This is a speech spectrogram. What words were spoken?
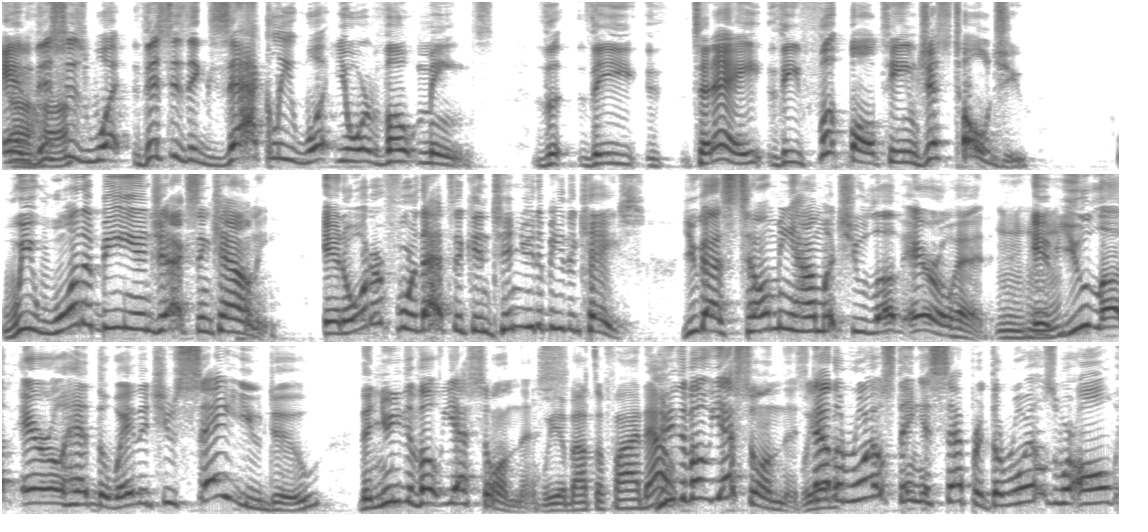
and this uh-huh. is what this is exactly what your vote means. The the today the football team just told you we want to be in Jackson County. In order for that to continue to be the case, you guys tell me how much you love Arrowhead. Mm-hmm. If you love Arrowhead the way that you say you do, then you need to vote yes on this. We about to find out. You need to vote yes on this. We now the Royals thing is separate. The Royals were all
